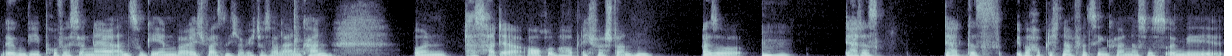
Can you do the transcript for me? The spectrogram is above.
irgendwie professionell anzugehen, weil ich weiß nicht, ob ich das alleine kann. Und das hat er auch überhaupt nicht verstanden. Also mhm. Der hat das, der hat das überhaupt nicht nachvollziehen können. Das ist irgendwie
